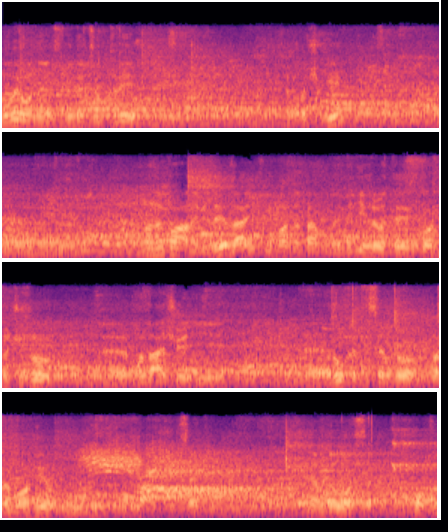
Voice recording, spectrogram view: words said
Вели вони з різницею в три очки. Ну, непоганий відрив, да, який можна там відігрувати кожну чужу е, подачу і е, рухатися до перемоги у парку. в сеті. Не вдалося поки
